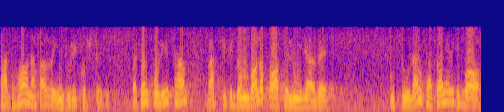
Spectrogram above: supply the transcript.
صدها نفر رو اینجوری کشته بود. و چون پلیس هم وقتی که دنبال قاتل میگرده اصولا کسانی که با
